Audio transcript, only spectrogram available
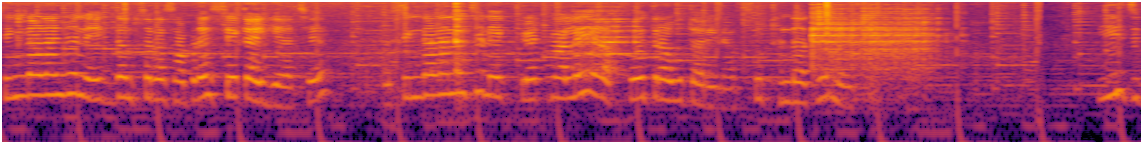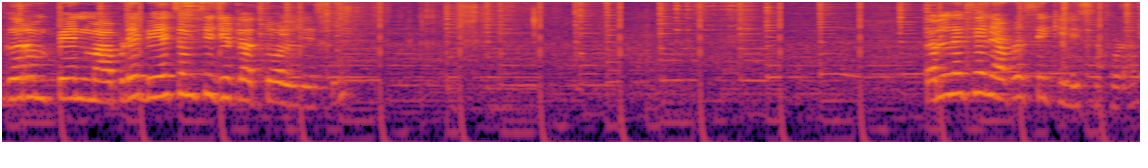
સિંગદાણા છે ને એકદમ સરસ આપણે શેકાઈ ગયા છે. તો સિંગદાણાને છે ને એક પ્લેટમાં લઈ આ કોતરા ઉતારી નાખશું, ઠંડા થઈને. એ જ ગરમ પેનમાં આપણે બે ચમચી જેટલા તલ લેશું. તલને છે ને આપણે શેકી લઈશું થોડા.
